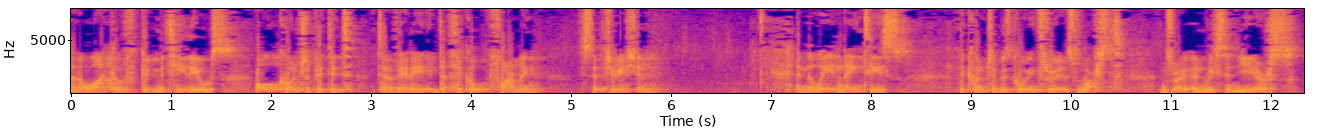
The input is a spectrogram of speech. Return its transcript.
and a lack of good materials all contributed to a very difficult farming situation. In the late 90s, the country was going through its worst drought in recent years.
